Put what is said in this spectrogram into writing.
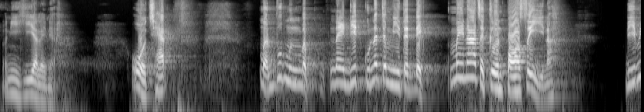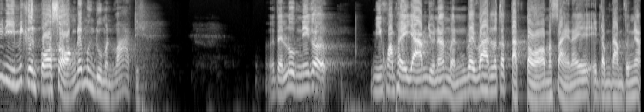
แล้วนี่เฮียอะไรเนี่ย โอ้แชท เหมือนพวกมึงแบบในดิสกูน่าจะมีแต่เด็ก ไม่น่าจะเกินปสี่นะ ดีไม่ดีไม่เกินปสองได้วยมึงดูมันวาดดิแต่รูปนี้ก็ มีความพยายามอยู่นะ เหมือนไปวาดแล้วก็ตัดต่อมาใส่ในไอ้ดำๆตรงเนี้ย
